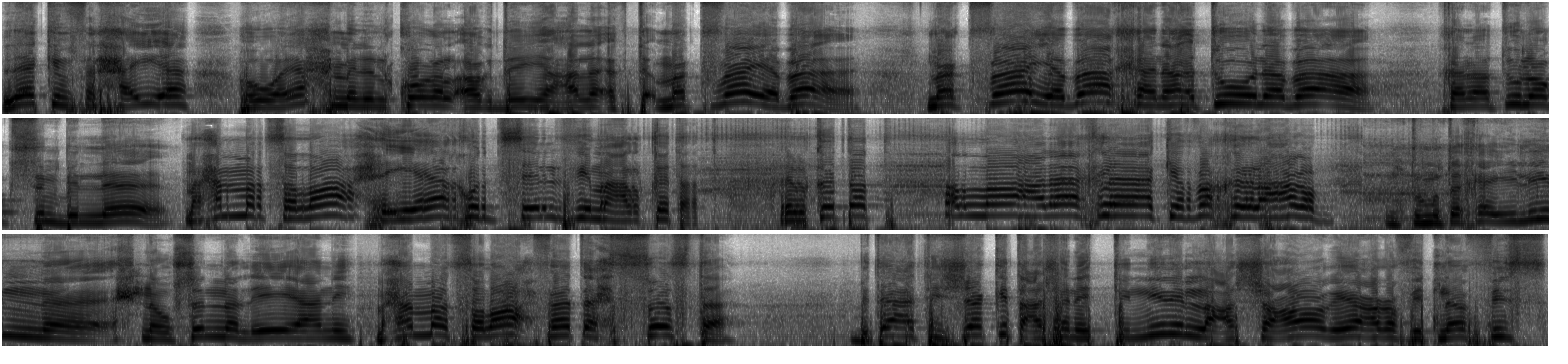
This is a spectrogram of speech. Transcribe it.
لكن في الحقيقة هو يحمل الكرة الأرضية على أكت... ما كفاية بقى ما كفاية بقى خنقتونا بقى. خنقتونا أقسم بالله. محمد صلاح ياخد سيلفي مع القطط. القطط الله على أخلاقك يا فخر العرب. أنتوا متخيلين إحنا وصلنا لإيه يعني؟ محمد صلاح فاتح السوستة بتاعة الجاكيت عشان التنين اللي على الشعار يعرف يتنفس.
